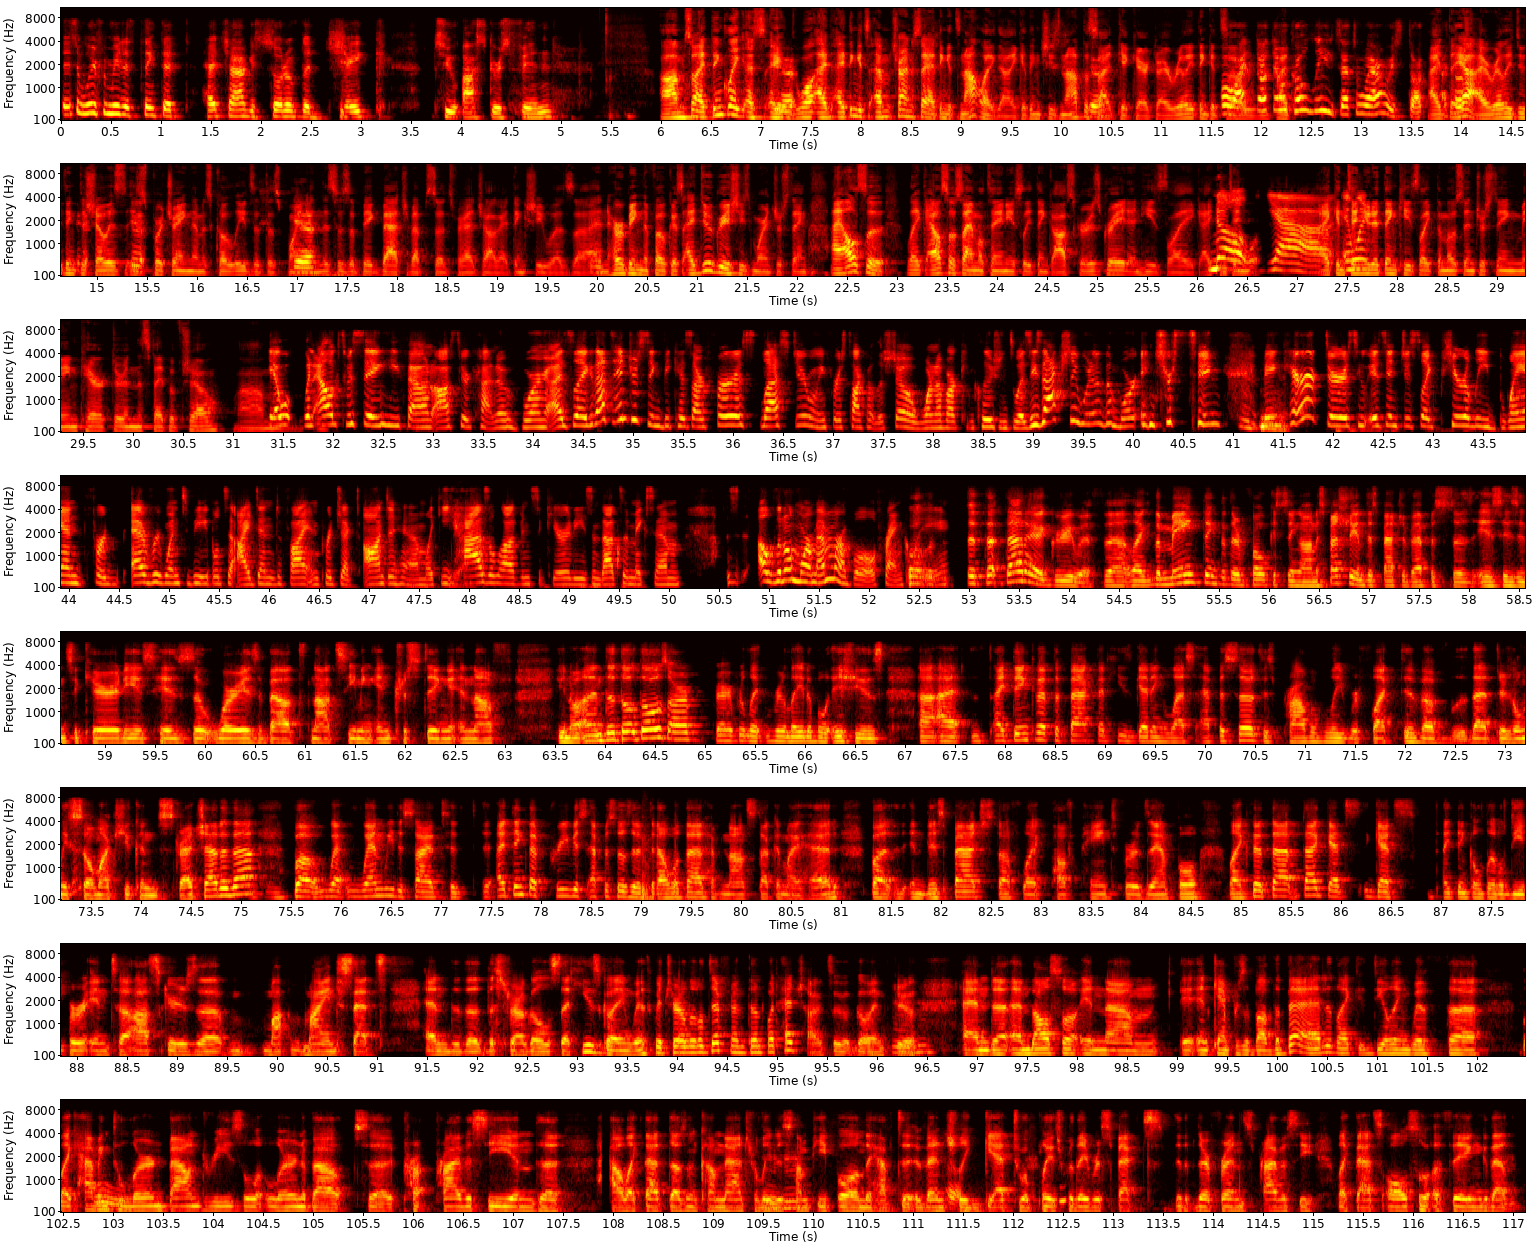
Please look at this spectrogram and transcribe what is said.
is it weird for me to think that Hedgehog is sort of the Jake to Oscar's Finn? Um, so I think like as a, Yeah. well, I, I think it's. I'm trying to say I think it's not like that. Like I think she's not the Yeah. sidekick character. I really think it's. Oh, I I thought they were co-leads. That's what I always thought. I, thought- yeah, I really do think the show is, Yeah. is portraying them as co-leads at this point, Yeah. and this is a big batch of episodes for Hedgehog. I think she was, uh, and her being the focus. I do agree she's more interesting. I also like. I also simultaneously think Oscar is great, and he's like. I no, continue, yeah. I continue when- to think he's like the most interesting main character in this type of show. Um, Yeah, when Alex was saying he found Oscar kind of boring, I was like, that's interesting because our first last year when we first talked about the show, one of our conclusions was he's actually one of the more interesting mm-hmm. main characters who isn't just like purely bland for everyone to be able to identify and project onto him. Like he Yeah. has a lot of insecurities, and that's what makes him a little more memorable, frankly. Well, th- th- that I agree with. That like the main thing that they're focusing on, especially in this batch of episodes, is his insecurities, his uh, worries about not seeming interesting enough. You know, and th- th- those are very rela- relatable issues. Uh, I I think that the fact that he's getting less episodes is probably reflective of that. There's only so much you can stretch out of that. But when, when we decide to, I think that previous episodes that have dealt with that have not stuck in my head. But in this batch, stuff like Puff Paint, for example, like that, that that gets gets I think a little deeper into Oscar's uh, m- mindset and the the struggles that he's going with, which are a little different than what Hedgehog's are going through and uh, and also in um in campers above the bed like dealing with uh like having to learn boundaries learn about uh, pr- privacy and uh, how like that doesn't come naturally to Mhm. some people and they have to eventually get to a place where they respect their friends privacy like that's also a thing that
